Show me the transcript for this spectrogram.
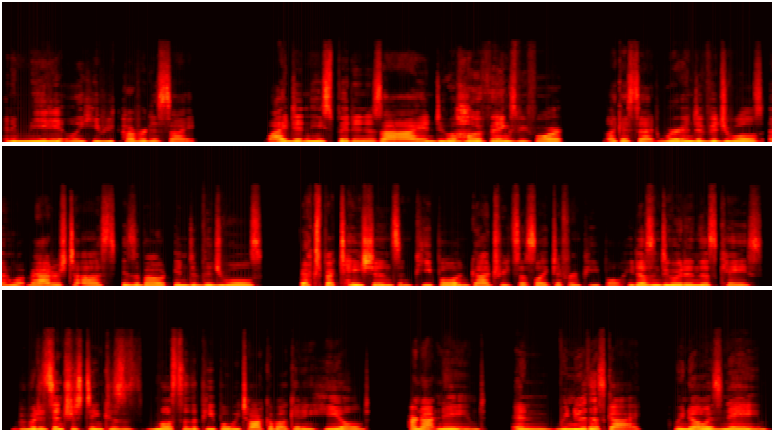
And immediately he recovered his sight. Why didn't he spit in his eye and do all the things before? Like I said, we're individuals, and what matters to us is about individuals expectations and people, and God treats us like different people. He doesn't do it in this case. But it's interesting because most of the people we talk about getting healed are not named. And we knew this guy, we know his name.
